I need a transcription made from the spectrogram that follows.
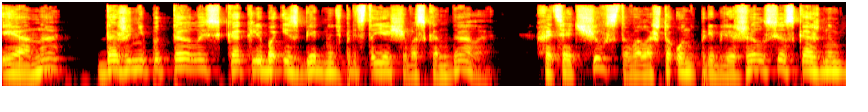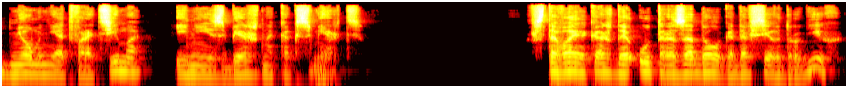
И она даже не пыталась как-либо избегнуть предстоящего скандала, хотя чувствовала, что он приближался с каждым днем неотвратимо и неизбежно, как смерть. Вставая каждое утро задолго до всех других,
